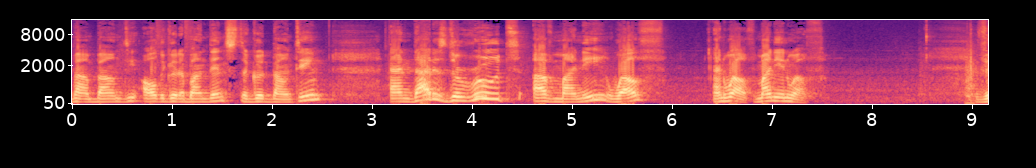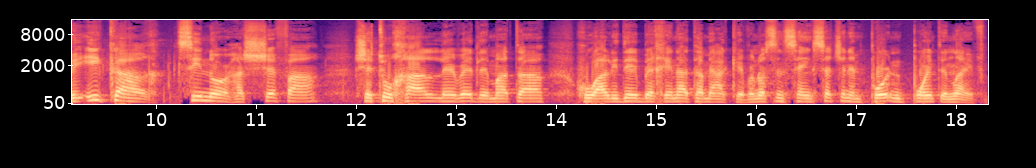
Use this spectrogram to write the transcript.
bounty, all the good abundance, the good bounty, and that is the root of money, wealth, and wealth, money and wealth. ועיקר צינור השפע שתוכל לרד למטה הוא על ידי בחינת המעכב. I'm not saying such an important point in life.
